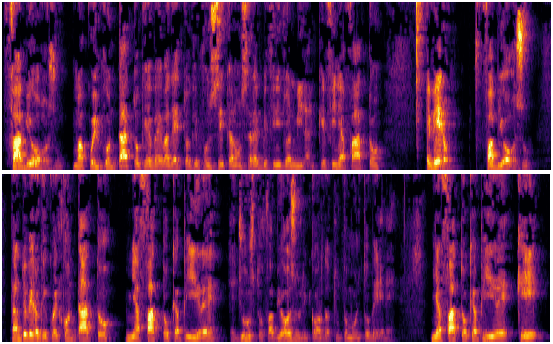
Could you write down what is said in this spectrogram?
Fabio Osu, ma quel contatto che aveva detto che Fonseca non sarebbe finito al Milan, che fine ha fatto? È vero, Fabio Osu, tanto è vero che quel contatto mi ha fatto capire, è giusto, Fabio Osu ricorda tutto molto bene, mi ha fatto capire che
